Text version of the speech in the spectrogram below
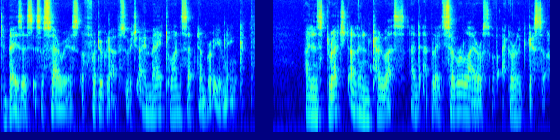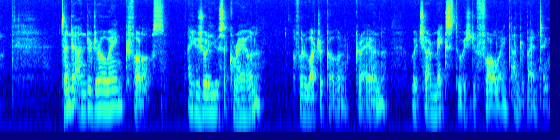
The basis is a series of photographs which I made one September evening. I then stretched a linen canvas and applied several layers of acrylic gesso. Then the underdrawing follows. I usually use a crayon, often watercolor crayon, which are mixed with the following underpainting.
